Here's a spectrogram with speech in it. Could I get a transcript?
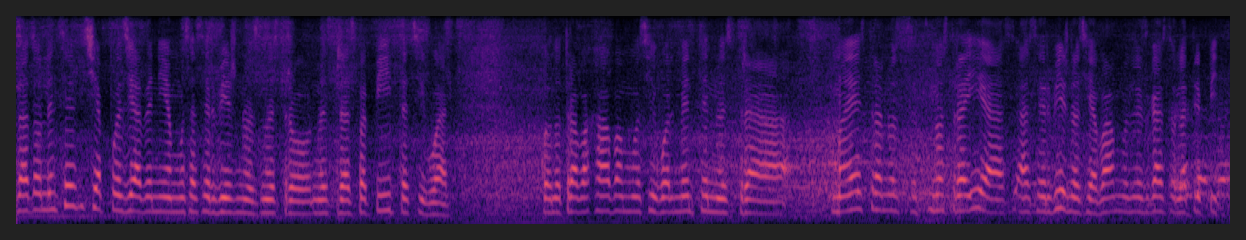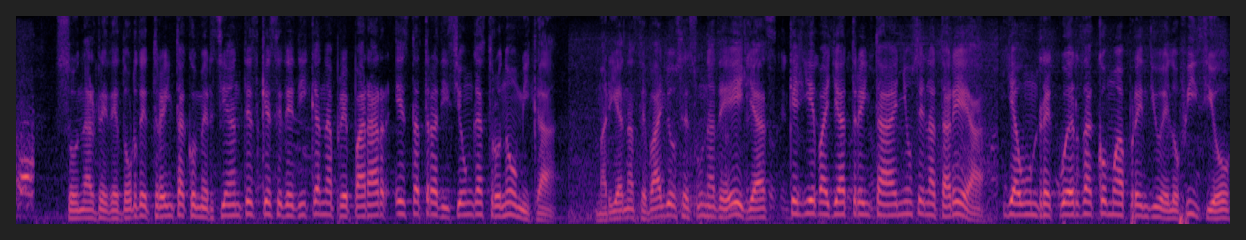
la adolescencia pues ya veníamos a servirnos nuestro, nuestras papitas igual. Cuando trabajábamos igualmente nuestra maestra nos, nos traía a, servirnos y vamos, les gasto la tripita. Son alrededor de 30 comerciantes que se dedican a preparar esta tradición gastronómica. Mariana Ceballos es una de ellas que lleva ya 30 años en la tarea y aún recuerda cómo aprendió el oficio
